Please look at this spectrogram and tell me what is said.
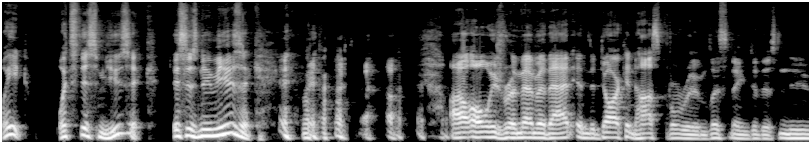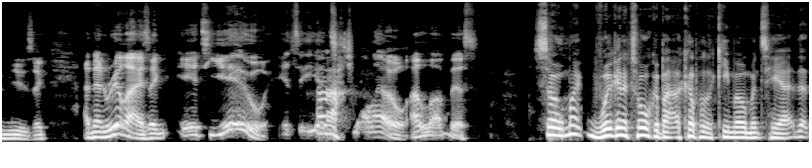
wait, what's this music? This is new music. I'll always remember that in the darkened hospital room, listening to this new music, and then realizing it's you. It's it's ah. cello. I love this. So, Mike, we're going to talk about a couple of key moments here. That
